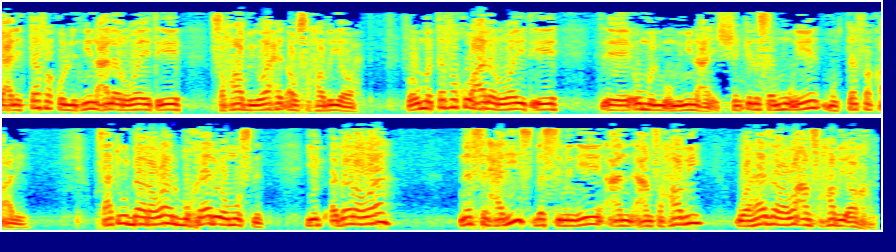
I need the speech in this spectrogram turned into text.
يعني اتفقوا الاثنين على رواية إيه؟ صحابي واحد أو صحابية واحد. فهم اتفقوا على رواية إيه, إيه أم المؤمنين عائشة عشان كده سموه إيه؟ متفق عليه. وساعات يقول بقى رواه البخاري ومسلم. يبقى ده رواه نفس الحديث بس من إيه؟ عن عن صحابي وهذا رواه عن صحابي آخر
